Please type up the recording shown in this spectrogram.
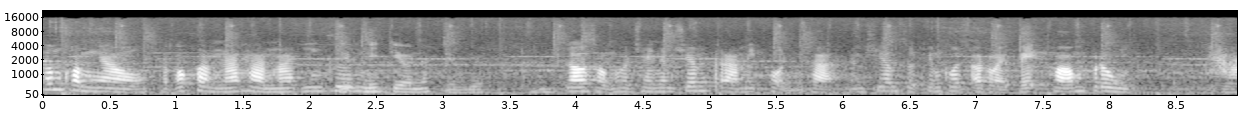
เพิ่มความเงา แล้วก็ความน่าทานมากยิ่งนิขึ้ดนนิดเดียวนะเดี๋ยวเยอะเราสองคนใช้น้ำเชื่อมตรามิตรผลค่ะ น้ำเชื่อมสุดเข้มข้นอร่อยเป๊ะพร้อมปรุงทา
